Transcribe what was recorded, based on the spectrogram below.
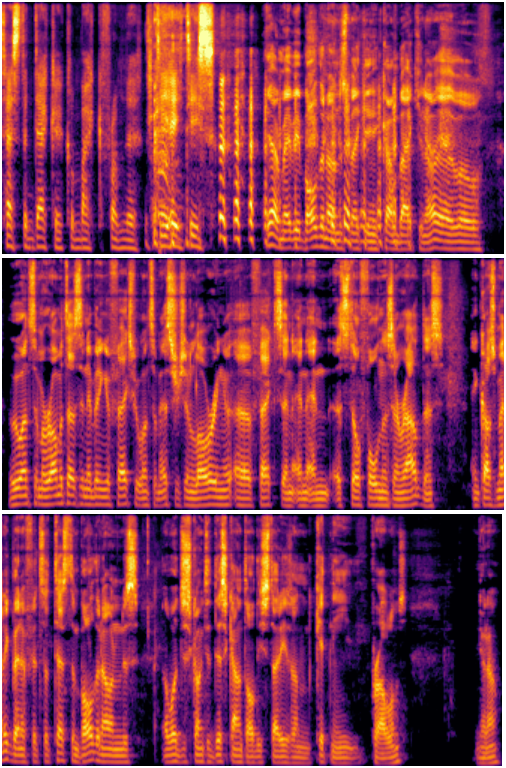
test and Deca come back from the the eighties. yeah, maybe Boldenone is making a comeback. You know, uh, well, we want some aromatase inhibiting effects. We want some estrogen lowering uh, effects, and and and uh, still fullness and roundness and cosmetic benefits. So test and Boldenone is uh, we're just going to discount all these studies on kidney problems. You know.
